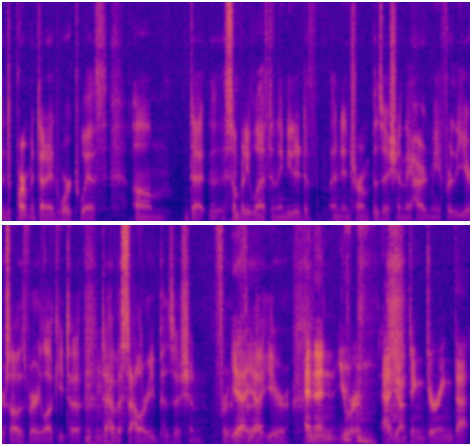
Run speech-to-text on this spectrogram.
a department that I had worked with. Um, that uh, somebody left and they needed a, an interim position. They hired me for the year, so I was very lucky to to have a salaried position for, Mm-hmm. Yeah, for yeah. that year. And then you were adjuncting during that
